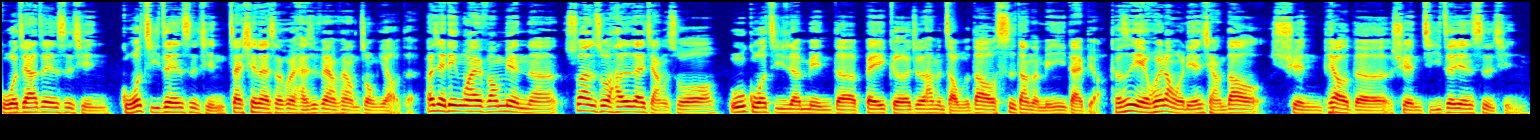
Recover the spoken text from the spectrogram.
国家这件事情，国籍这件事情，在现代社会还是非常非常重要的。而且另外一方面呢，虽然说他是在讲说无国籍人民的悲歌，就是他们找不到适当的民意代表，可是也会让我联想到选票的选集这件事情。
